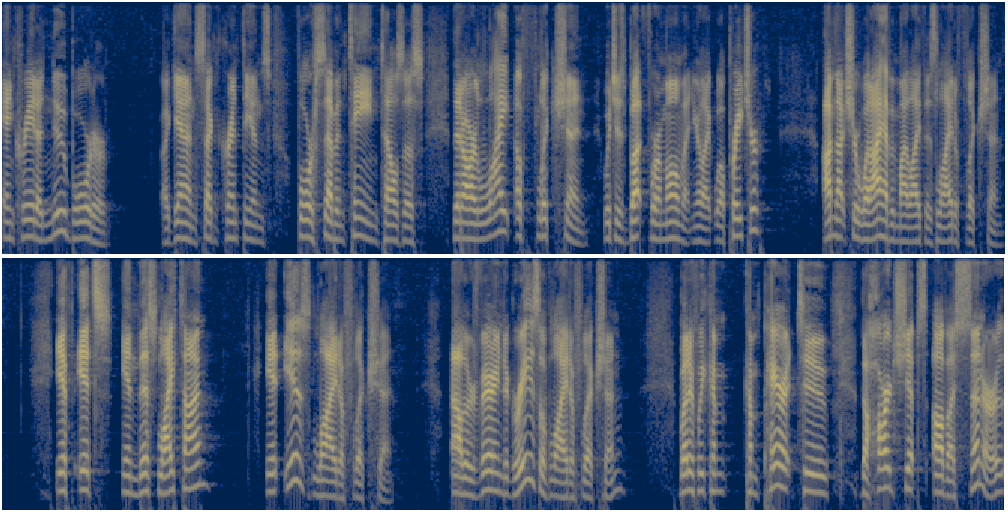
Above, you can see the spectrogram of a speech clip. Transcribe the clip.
and create a new border. Again, 2 Corinthians 4:17 tells us that our light affliction, which is but for a moment. You're like, "Well, preacher, I'm not sure what I have in my life is light affliction." If it's in this lifetime, it is light affliction. Now, there's varying degrees of light affliction, but if we com- compare it to the hardships of a sinner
